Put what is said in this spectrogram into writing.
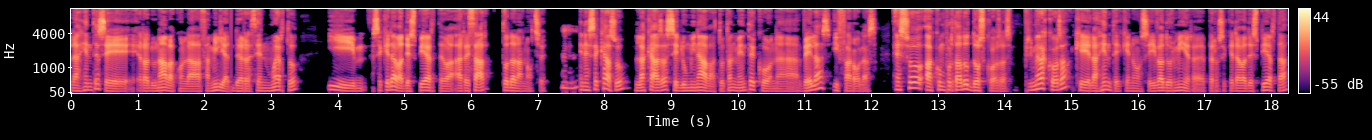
la gente se radunaba con la familia del recién muerto y se quedaba despierta a rezar toda la noche. En ese caso, la casa se iluminaba totalmente con uh, velas y farolas. Eso ha comportado dos cosas. Primera cosa, que la gente que no se iba a dormir eh, pero se quedaba despierta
